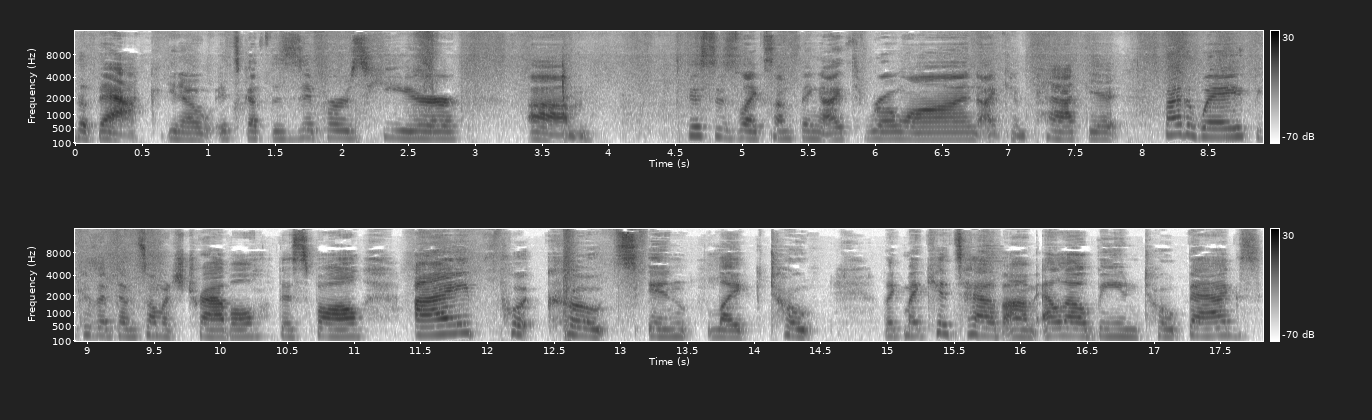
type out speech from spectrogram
the back, you know, it's got the zippers here. Um, this is like something I throw on. I can pack it. By the way, because I've done so much travel this fall, I put coats in like tote, like my kids have um, LL Bean tote bags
